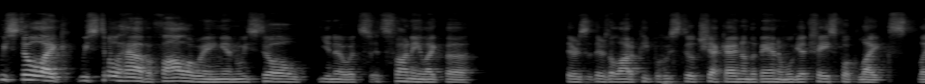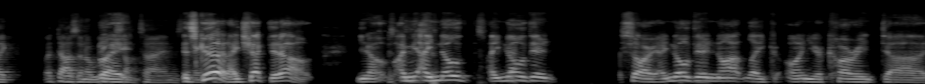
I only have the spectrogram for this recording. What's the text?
we still like we still have a following, and we still, you know, it's it's funny like the there's there's a lot of people who still check in on the band, and we'll get Facebook likes like a dozen a week right. sometimes. It's good. I checked it out you know i mean i know i know they're sorry i know they're not like on your current uh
